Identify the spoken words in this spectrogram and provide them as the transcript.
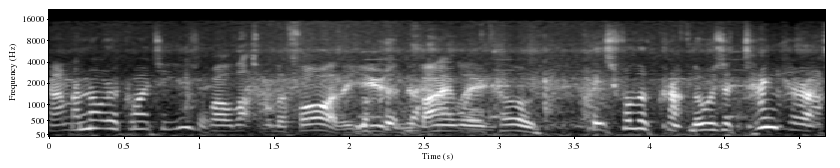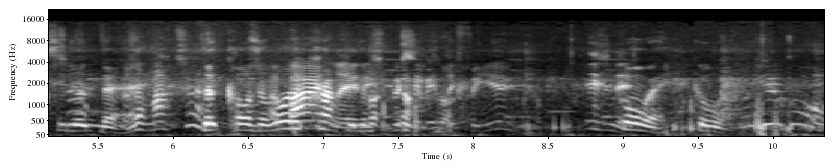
Can- I'm not required to use it. Well, that's what they're for. They're Look using the the bike lane. code. It's full of crap. There was a tanker accident there that caused a A lot of crap in the back. specifically for you, isn't it? Go away, go away. You go away.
